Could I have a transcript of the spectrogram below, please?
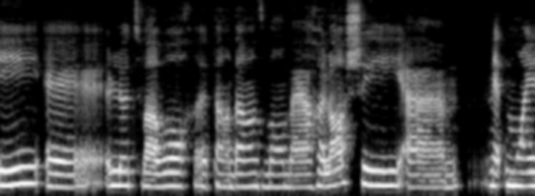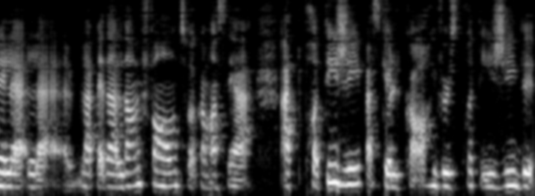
Et euh, là, tu vas avoir euh, tendance, bon, ben, à relâcher, à mettre moins la, la, pédale dans le fond. Tu vas commencer à, à, te protéger parce que le corps, il veut se protéger de,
